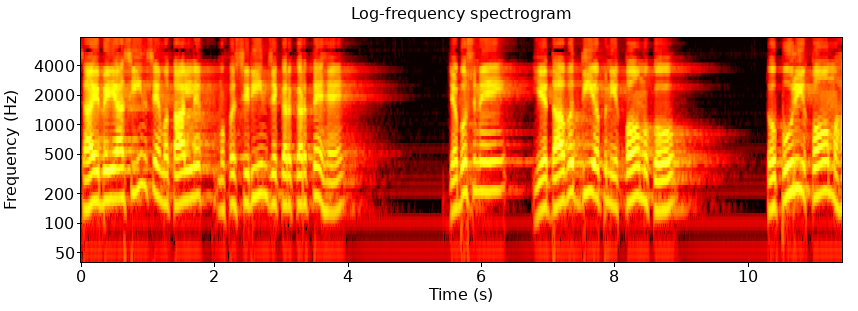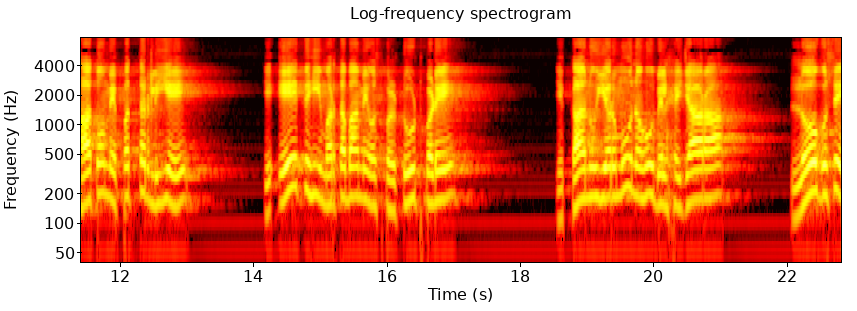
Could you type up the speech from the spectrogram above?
صاحب یاسین سے متعلق مفسرین ذکر کرتے ہیں۔ جب اس نے یہ دعوت دی اپنی قوم کو، تو پوری قوم ہاتھوں میں پتھر لیے کہ ایک ہی مرتبہ میں اس پر ٹوٹ پڑے، یہ کانو یرمو نہ بالحجارہ، لوگ اسے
